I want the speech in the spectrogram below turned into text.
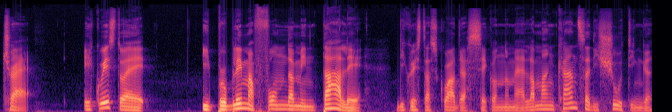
Cioè, e questo è il problema fondamentale di questa squadra, secondo me, la mancanza di shooting.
